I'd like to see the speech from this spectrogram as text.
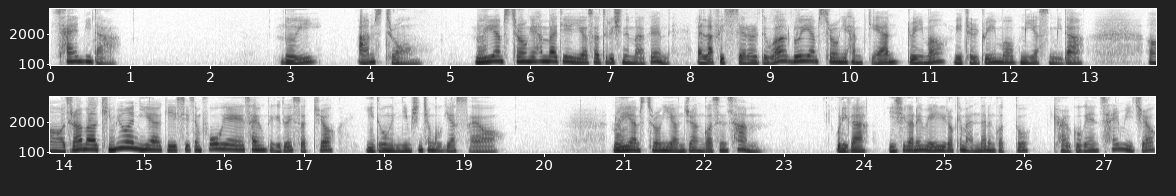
삶이다. 루이 암스트롱 루이 암스트롱의 한마디에 이어서 들으신 음악은 엘라 피츠제럴드와 루이 암스트롱이 함께한 Dream a Little Dream of Me였습니다. 어, 드라마 기묘한 이야기 시즌 4에 사용되기도 했었죠. 이동은님 신청곡이었어요. 루이 암스트롱이 연주한 것은 삶. 우리가 이 시간에 매일 이렇게 만나는 것도 결국엔 삶이죠.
